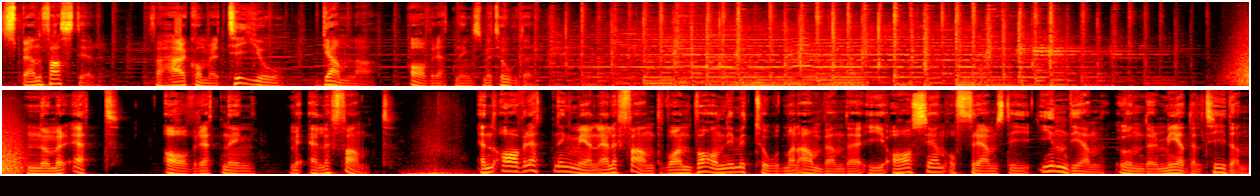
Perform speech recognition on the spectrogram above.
spänn fast er för här kommer 10 gamla avrättningsmetoder. Nummer 1. Avrättning med elefant En avrättning med en elefant var en vanlig metod man använde i Asien och främst i Indien under medeltiden.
